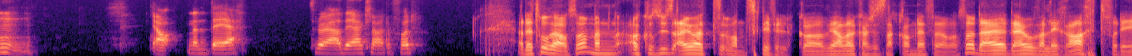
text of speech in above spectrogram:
Mm. Ja, men det tror jeg de er klare for. Ja, Det tror jeg også, men Akershus er jo et vanskelig fylke. og Vi har vel kanskje snakka om det før også. Det er, det er, jo veldig rart, fordi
